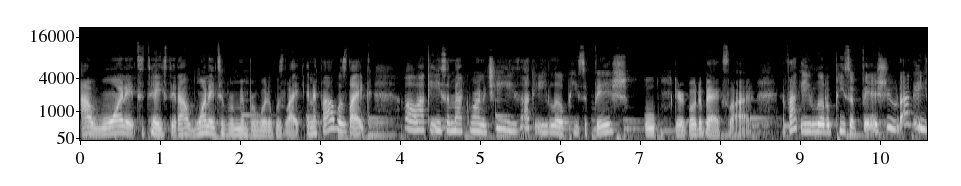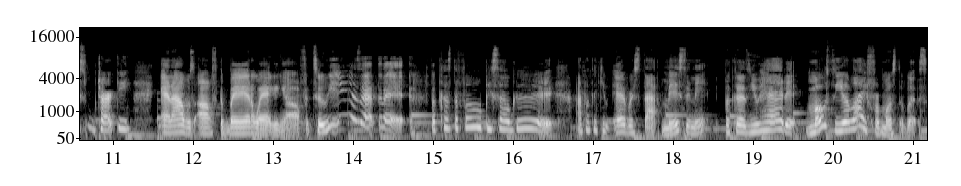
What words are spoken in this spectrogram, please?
I wanted to taste it. I wanted to remember what it was like. And if I was like, oh, I could eat some macaroni cheese, I could eat a little piece of fish. Ooh, there go the backslide. If I could eat a little piece of fish, shoot, I could eat some turkey. And I was off the bandwagon, y'all, for two years after that because the food be so good. I don't think you ever stop missing it because you had it most of your life for most of us.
